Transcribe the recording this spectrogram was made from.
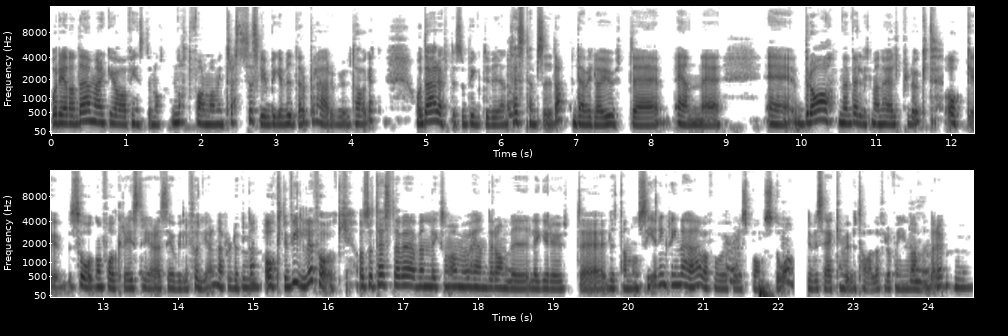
Och redan där märker jag, finns det något, något form av intresse? Ska vi bygga vidare på det här överhuvudtaget? Och därefter så byggde vi en testhemsida där vi la ut eh, en eh, eh, bra men väldigt manuell produkt och såg om folk registrerade sig och ville följa den här produkten. Mm. Och det ville folk. Och så testade vi även liksom, vad händer om vi lägger ut lite annonsering kring det här? Vad får vi för respons då? Det vill säga kan vi betala för att få in användare? Mm.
